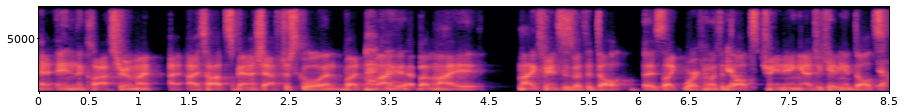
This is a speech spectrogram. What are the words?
in the classroom. I, I taught Spanish after school and, but my, but my, my experiences with adult is like working with adults, yeah. training, educating adults. Yeah.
